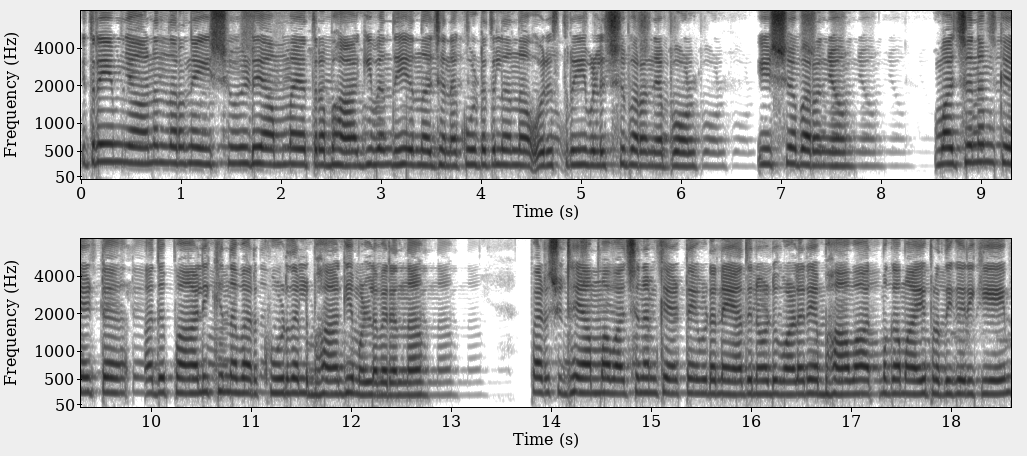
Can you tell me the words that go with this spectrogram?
ഇത്രയും ജ്ഞാനം നിറഞ്ഞ ഈശോയുടെ അമ്മ എത്ര ഭാഗ്യവന്തി എന്ന് ജനക്കൂട്ടത്തിൽ നിന്ന് ഒരു സ്ത്രീ വിളിച്ചു പറഞ്ഞപ്പോൾ ഈശോ പറഞ്ഞു വചനം കേട്ട് അത് പാലിക്കുന്നവർ കൂടുതൽ ഭാഗ്യമുള്ളവരെന്ന്. പരിശുദ്ധ അമ്മ വചനം കേട്ട ഉടനെ അതിനോട് വളരെ ഭാവാത്മകമായി പ്രതികരിക്കുകയും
